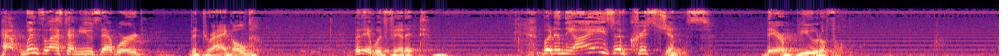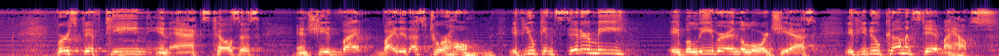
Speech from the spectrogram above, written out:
How, when's the last time you used that word? Bedraggled. But it would fit it. But in the eyes of Christians, they are beautiful. Verse 15 in Acts tells us, and she invited us to her home. If you consider me a believer in the Lord, she asked, if you do, come and stay at my house.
